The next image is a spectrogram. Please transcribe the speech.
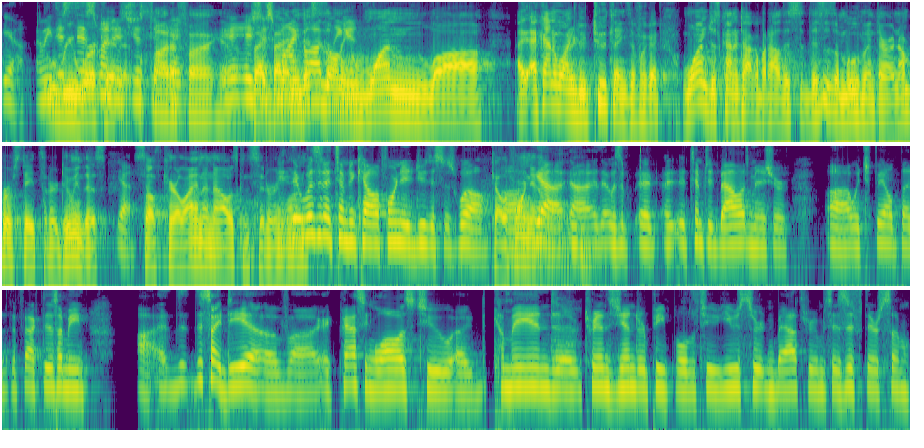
Yeah, I mean, this, this one it, is just modify, It, yeah. it's but, just but I mean, this is only mind-boggling. one law. I, I kind of want to do two things, if we could. One, just kind of talk about how this this is a movement. There are a number of states that are doing this. Yes. South Carolina now is considering There one. was an attempt in California to do this as well. Uh, California. yeah, uh, that was an attempted ballot measure, uh, which failed. But the fact is, I mean, uh, th- this idea of uh, passing laws to uh, command uh, transgender people to use certain bathrooms as if there's some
